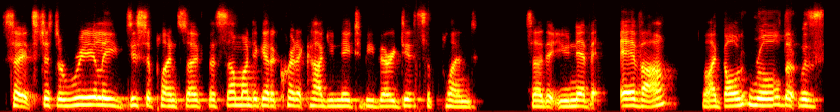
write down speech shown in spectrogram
So it's just a really disciplined. So for someone to get a credit card, you need to be very disciplined so that you never, ever, my golden rule that was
